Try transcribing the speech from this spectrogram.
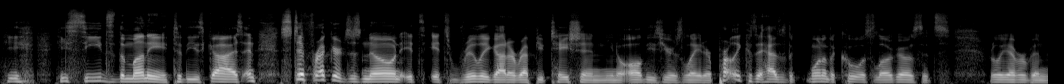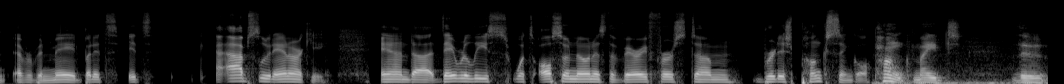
he he seeds the money to these guys. And Stiff Records is known. It's it's really got a reputation. You know, all these years later, partly because it has the, one of the coolest logos that's really ever been ever been made. But it's it's absolute anarchy. And uh, they release what's also known as the very first um, British punk single. Punk made the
